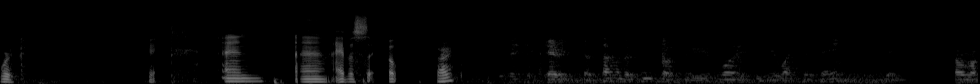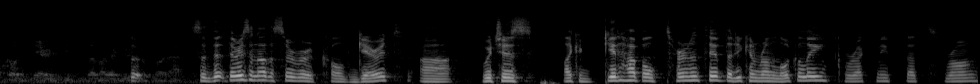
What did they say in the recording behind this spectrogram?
work. Okay, and uh, I have a oh, You mentioned some of the people who wanted to do what you're saying, they use server called Gerrit, which is another So- product. So th- there is another server called Gerrit, uh, which is like a GitHub alternative that you can run locally. Correct me if that's wrong.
